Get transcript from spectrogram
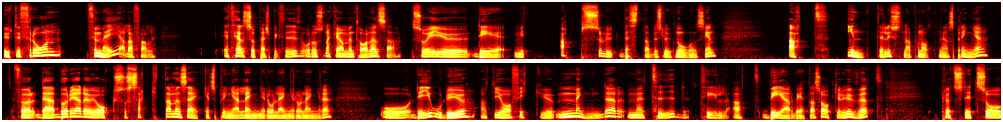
utifrån, för mig i alla fall, ett hälsoperspektiv, och då snackar jag om mental hälsa, så är ju det mitt absolut bästa beslut någonsin. Att inte lyssna på något när jag springer. För där började jag ju också sakta men säkert springa längre och längre och längre. Och det gjorde ju att jag fick ju mängder med tid till att bearbeta saker i huvudet. Plötsligt så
